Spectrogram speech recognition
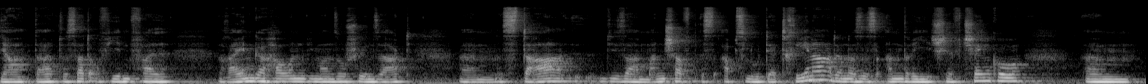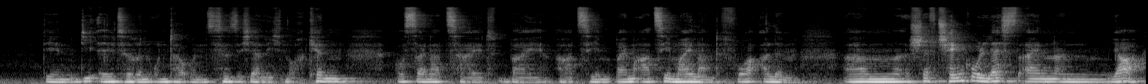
ja, das hat auf jeden Fall reingehauen, wie man so schön sagt. Ähm, Star dieser Mannschaft ist absolut der Trainer, denn das ist Andriy Shevchenko, ähm, den die Älteren unter uns sicherlich noch kennen aus seiner Zeit bei AC, beim AC Mailand vor allem. Ähm, Shevchenko lässt ein, ein ja,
